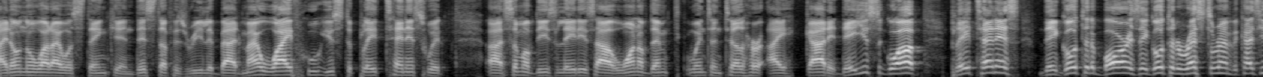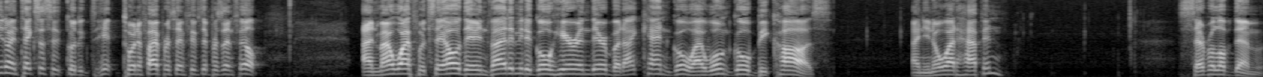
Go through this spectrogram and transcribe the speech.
I don't know what I was thinking. This stuff is really bad. My wife, who used to play tennis with uh, some of these ladies, uh, one of them went and tell her, "I got it." They used to go out play tennis. They go to the bars. They go to the restaurant because you know in Texas it could hit twenty five percent, fifty percent fill. And my wife would say, "Oh, they invited me to go here and there, but I can't go. I won't go because." And you know what happened? Several of them.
